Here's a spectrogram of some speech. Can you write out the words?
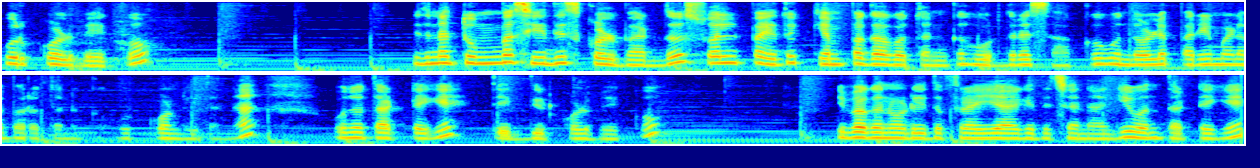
ಹುರ್ಕೊಳ್ಬೇಕು. ಇದನ್ನ ತುಂಬಾ ಸೀದಿಸ್ಕೊಳ್ಬಾರ್ದು. ಸ್ವಲ್ಪ ಇದು ಕೆಂಪಗಾಗೋ ತನಕ ಹುರಿದ್ರೆ ಸಾಕು. ಒಂದೊಳ್ಳೆ ಪರಿಮಳ ಬರೋ ತನಕ ಹುರ್ಕೊಂಡು ಇದನ್ನ ಒಂದು ತಟ್ಟೆಗೆ ತೆಗೆದಿಟ್ಕೊಳ್ಬೇಕು. ಇವಾಗ ನೋಡಿ ಇದು ಫ್ರೈ ಆಗಿದೆ, ಚೆನ್ನಾಗಿ ಒಂದು ತಟ್ಟೆಗೆ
